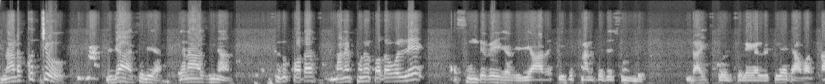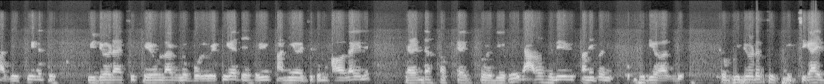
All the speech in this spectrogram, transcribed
নাটক করছ? যা চলে যা। কেন আসবি না? শুধু কথা মানে ফোনে কথা বললে শুনতে পেয়ে যাবে যে আর কিছু কান পেতে শুনবে। গাইড করে চলে গেল, ঠিক আছে? আমার কাজে, ঠিক আছে? ভিডিওটা একটু কেউ লাগল বলবে, ঠিক আছে? হেভি ফানি হয়েছে, খুব ভালো লাগলে চ্যানেলটা সাবস্ক্রাইব করে দিয়ে ঠিক আছে? আরও heavy heavy funny funny video আসবে। তো ভিডিওটা খুব দেখছি গাইজ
